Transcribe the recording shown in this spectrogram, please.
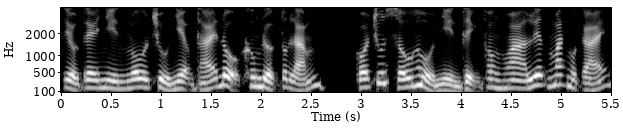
Tiểu tê nhìn ngô chủ nhiệm thái độ không được tốt lắm, có chút xấu hổ nhìn thịnh phong hoa liếc mắt một cái.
